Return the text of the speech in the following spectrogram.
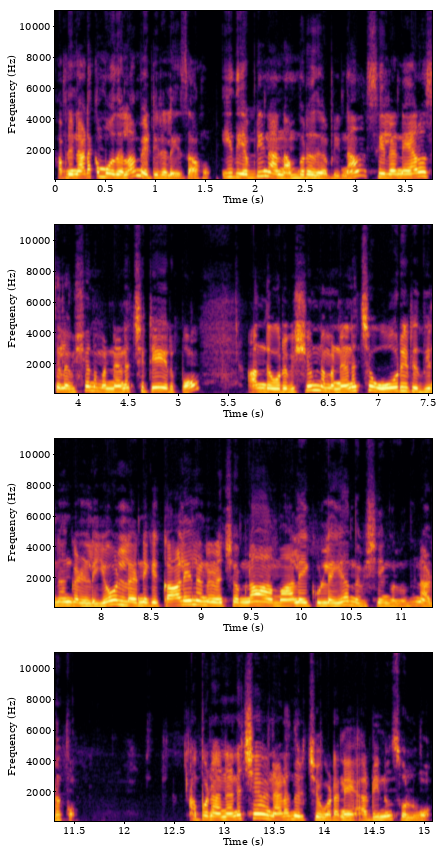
அப்படி நடக்கும்போதெல்லாம் மெட்டீரியலைஸ் ஆகும். இது எப்படி நான் நம்புறது அப்படின்னா சில நேரம் சில விஷயம் நம்ம நினச்சிட்டே இருப்போம். அந்த ஒரு விஷயம் நம்ம நினச்ச ஓரிரு தினங்கள்லையோ இல்லை இன்றைக்கி காலையில் நினச்சோம்னா மாலைக்குள்ளேயே அந்த விஷயங்கள் வந்து நடக்கும். அப்போ நான் நினச்சேன் நடந்துருச்சு உடனே அப்படின்னு சொல்லுவோம்.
